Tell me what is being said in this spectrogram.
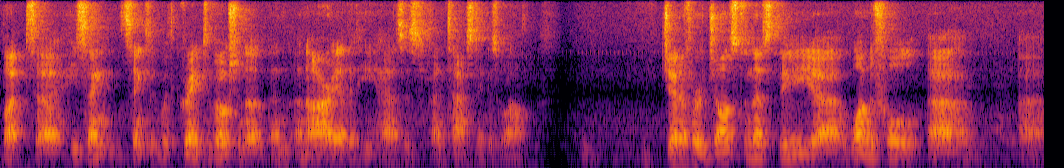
but uh, he sang, sings it with great devotion. and an aria that he has is fantastic as well. Jennifer Johnston as the uh, wonderful uh, uh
